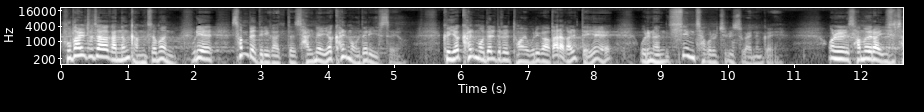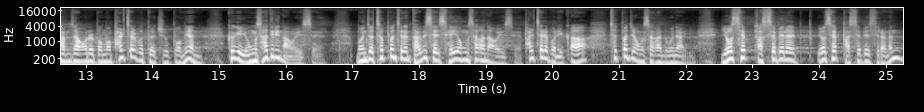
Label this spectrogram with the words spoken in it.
후발주자가 갖는 강점은 우리의 선배들이 가졌던 삶의 역할 모델이 있어요. 그 역할 모델들을 통해 우리가 따라갈 때에 우리는 시행착오를 줄일 수가 있는 거예요. 오늘 사무엘하 23장 오늘 보면 8절부터 쭉 보면 거기에 용사들이 나와 있어요. 먼저 첫 번째는 다윗의 세 용사가 나와 있어요. 8절에 보니까 첫 번째 용사가 누구냐? 요셉 바세베 요셉 바세베스라는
